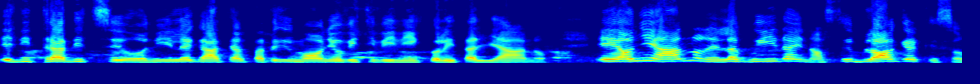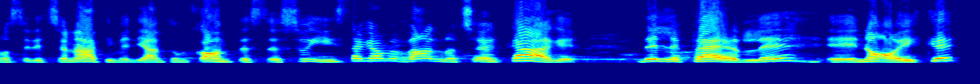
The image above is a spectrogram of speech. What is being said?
e di tradizioni legate al patrimonio vitivinicolo italiano. E ogni anno nella guida i nostri blogger che sono selezionati mediante un contest su Instagram vanno a cercare delle perle enoiche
